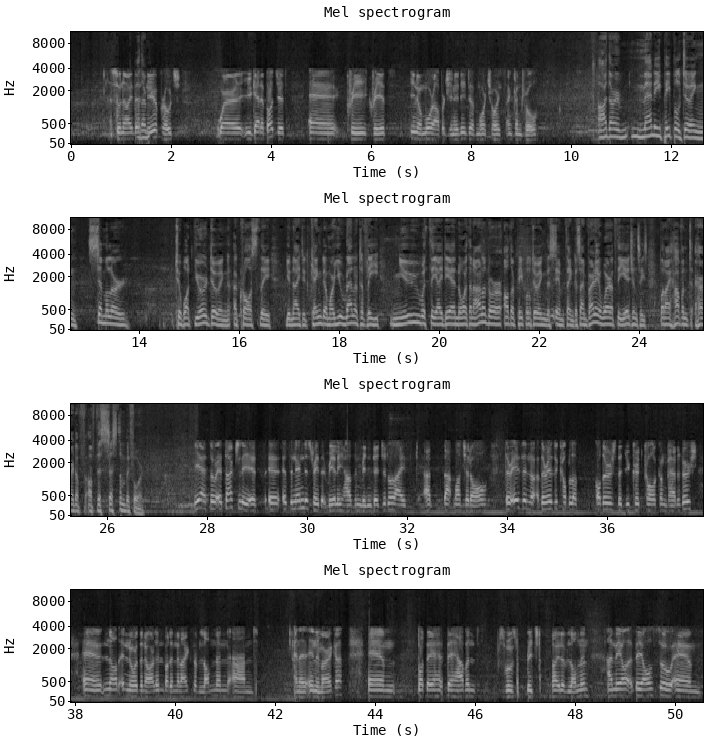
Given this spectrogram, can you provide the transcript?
So now this there... new approach, where you get a budget, uh, cre- creates you know more opportunity to have more choice and control. Are there many people doing similar to what you're doing across the United Kingdom? Are you relatively new with the idea in Northern Ireland, or are other people doing the same thing? Because I'm very aware of the agencies, but I haven't heard of, of this system before. Yeah, so it's actually it's it's an industry that really hasn't been digitalized at that much at all. There is a there is a couple of others that you could call competitors, uh, not in Northern Ireland, but in the likes of London and and in America. Um, but they they haven't suppose reached out of London, and they they also um,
